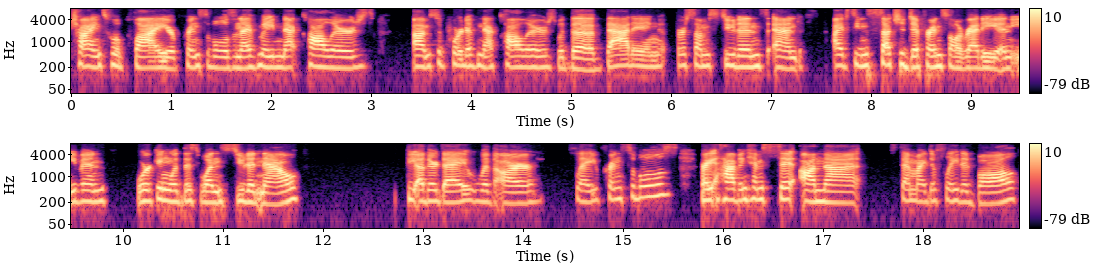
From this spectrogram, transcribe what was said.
trying to apply your principles. And I've made neck collars, um, supportive neck collars with the batting for some students. And I've seen such a difference already. And even working with this one student now, the other day with our play principles, right? Having him sit on that semi deflated ball,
